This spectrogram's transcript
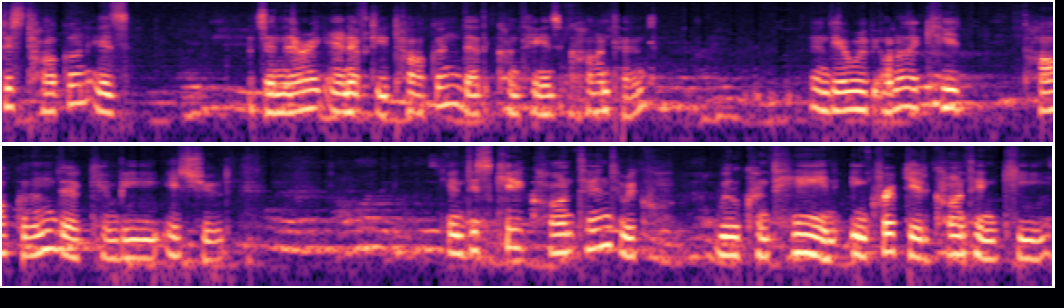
this token is a generic NFT token that contains content. And there will be another key token that can be issued. And this key content will contain encrypted content key.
